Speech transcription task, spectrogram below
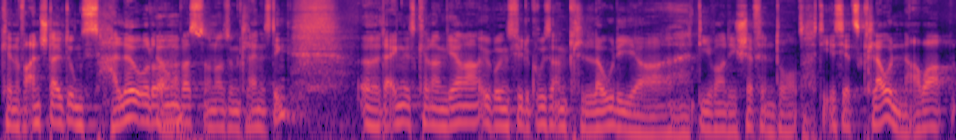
keine Veranstaltungshalle oder Mhm. Ja. irgendwas, sondern so ein kleines Ding. Äh, Der Engelskeller in Gera, übrigens viele Grüße an Claudia, die war die Chefin dort. Die ist jetzt Clown, aber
